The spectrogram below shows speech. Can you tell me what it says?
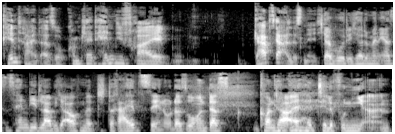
Kindheit, also komplett handyfrei, Gab's ja alles nicht. Ja gut, ich hatte mein erstes Handy, glaube ich, auch mit 13 oder so und das konnte halt telefonieren.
